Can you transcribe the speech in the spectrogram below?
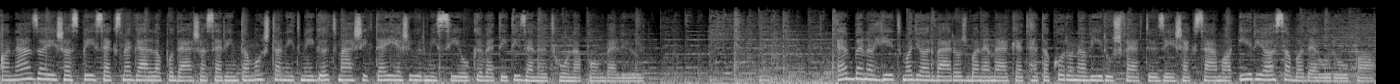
A NASA és a SpaceX megállapodása szerint a mostanit még öt másik teljes űrmisszió követi 15 hónapon belül. Ebben a hét magyar városban emelkedhet a koronavírus fertőzések száma, írja a Szabad Európa.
